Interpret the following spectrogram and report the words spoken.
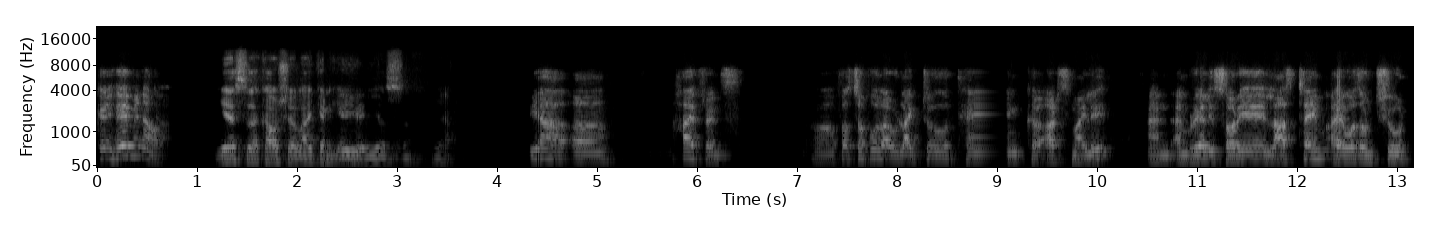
Can you hear me now? Yes, uh, Koushal, I can hear you. Yes. Yeah. Yeah. Uh, hi, friends. Uh, first of all, I would like to thank uh, Art Smiley. And I'm really sorry last time I was on shoot,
